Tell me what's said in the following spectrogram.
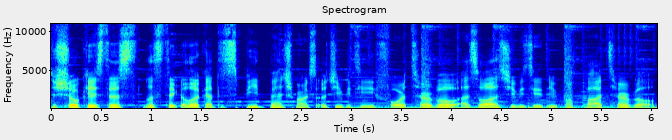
To showcase this, let's take a look at the speed benchmarks of GPT-4 Turbo as well as GPT 3.5 Turbo.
